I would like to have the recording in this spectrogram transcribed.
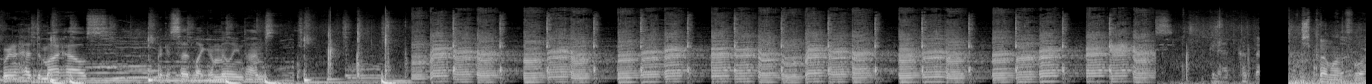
we're gonna head to my house, like I said, like a million times. Put him on the floor.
